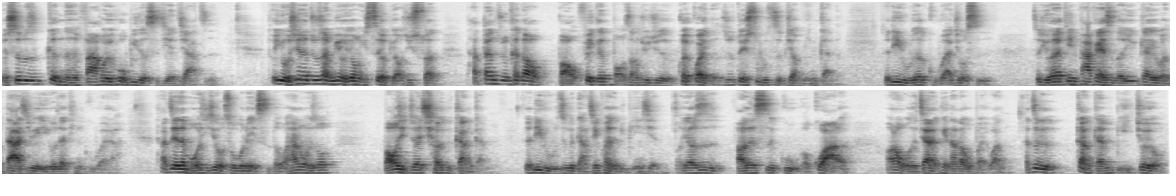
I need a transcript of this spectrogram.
对，是不是更能发挥货币的时间价值？对，有些人就算没有用 Excel 表去算，他单纯看到保费跟保障就觉得怪怪的，就是对数字比较敏感的。就例如这个股癌就是，这有在听 Podcast 的，应该有很大机会以后在听股癌啦。他之前在某一集就有说过类似的话，他认为说保险就在敲一个杠杆，就例如这个两千块的旅行险，要是发生事故我挂了，好，那我的家人可以拿到五百万，他这个杠杆比就有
